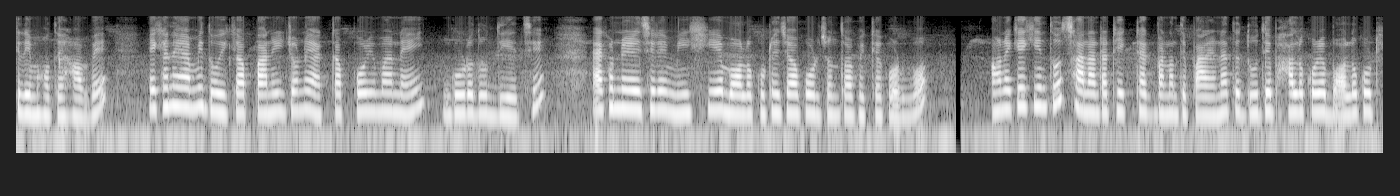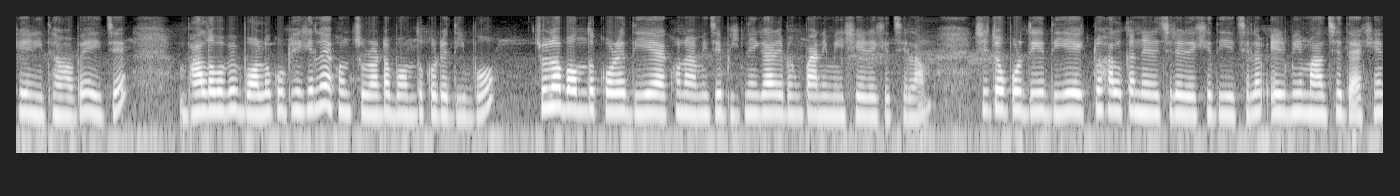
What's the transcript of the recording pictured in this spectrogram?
ক্রিম হতে হবে। এখানে আমি দুই কাপ পানির জন্য এক কাপ পরিমাণেই গুঁড়ো দুধ দিয়েছি। এখন নেড়ে ছেড়ে মিশিয়ে বলক উঠে যাওয়া পর্যন্ত অপেক্ষা করব। অনেকে কিন্তু ছানাটা ঠিকঠাক বানাতে পারে না, তো দুধে ভালো করে বলক উঠিয়ে নিতে হবে। এই যে ভালোভাবে বলক উঠে গেলে এখন চুলাটা বন্ধ করে দিব। চুলা বন্ধ করে দিয়ে এখন আমি যে ভিনেগার এবং পানি মিশিয়ে রেখেছিলাম, সেটা উপর দিয়ে দিয়ে একটু হালকা নেড়েচেড়ে রেখে দিয়েছিলাম। এর মেয়ে মাঝে দেখেন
